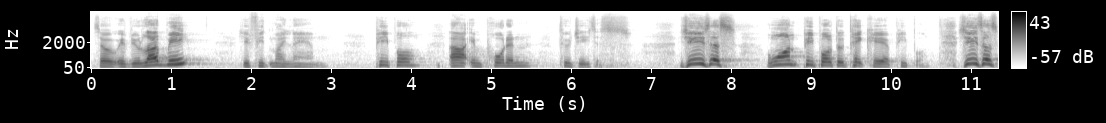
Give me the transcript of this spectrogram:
So if you love me, you feed my lamb. People are important to Jesus. Jesus want people to take care of people. Jesus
